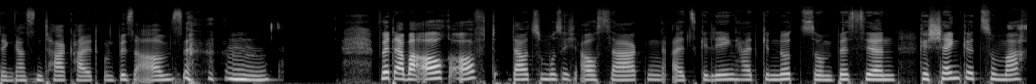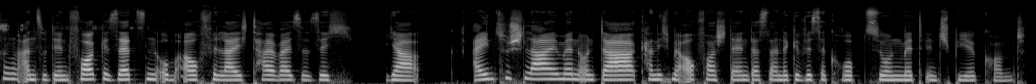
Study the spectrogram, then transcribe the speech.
den ganzen Tag halt und bis abends. Mhm. Wird aber auch oft, dazu muss ich auch sagen, als Gelegenheit genutzt, so ein bisschen Geschenke zu machen an so den Vorgesetzten, um auch vielleicht teilweise sich ja einzuschleimen. Und da kann ich mir auch vorstellen, dass da eine gewisse Korruption mit ins Spiel kommt.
